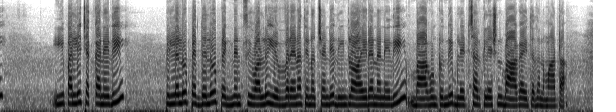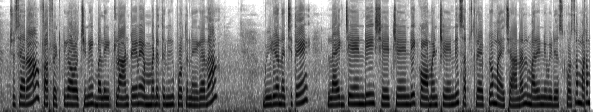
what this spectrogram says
ఈ పల్లి చెక్క అనేది పిల్లలు పెద్దలు ప్రెగ్నెన్సీ వాళ్ళు ఎవరైనా తినొచ్చండి. దీంట్లో ఐరన్ అనేది బాగుంటుంది. బ్లడ్ సర్క్యులేషన్ బాగా అవుతుంది అన్నమాట చూసారా? పర్ఫెక్ట్గా వచ్చినాయి. భలే ఇట్లా అంటేనే ఎమ్మడే తునిగిపోతున్నాయి కదా. వీడియో నచ్చితే లైక్ చేయండి షేర్ చేయండి కామెంట్ చేయండి సబ్స్క్రైబ్ టు మై ఛానల్. మరిన్ని వీడియోస్ కోసం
